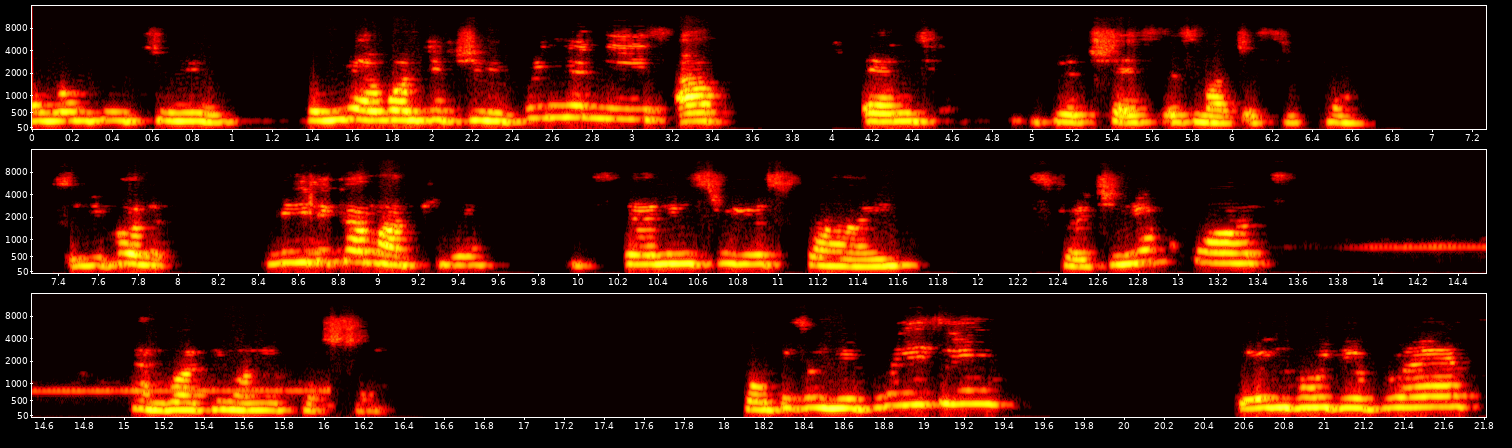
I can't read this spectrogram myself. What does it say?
I want you to, from here, I want you to bring your knees up and your chest as much as you can. So you're going to really come up here, extending through your spine, stretching your quads, and working on your posture. Focus on your breathing. Hold your breath.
